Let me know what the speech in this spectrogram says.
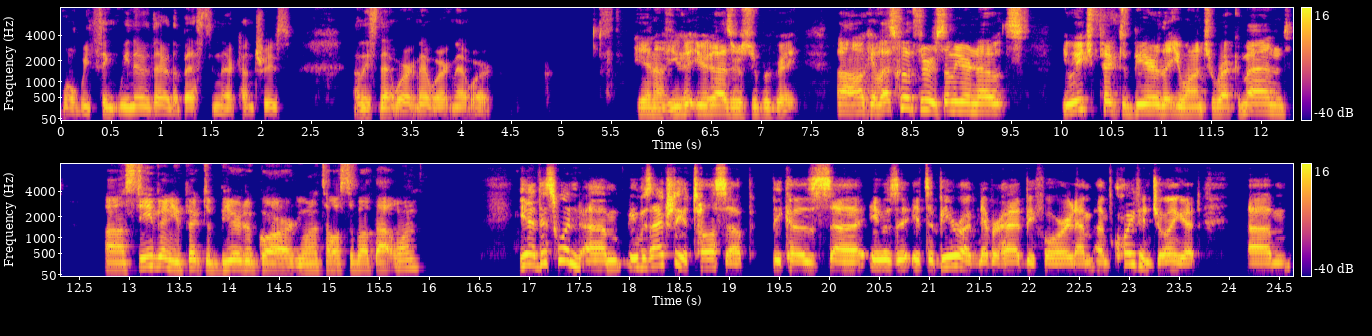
well, we think we know they're the best in their countries, and it's network, network, network. You know, you you guys are super great. Uh, okay, let's go through some of your notes. You each picked a beer that you wanted to recommend. Uh, Stephen, you picked a beer de garde. You want to tell us about that one? Yeah, this one um, it was actually a toss up because uh, it was a, it's a beer I've never had before, and I'm I'm quite enjoying it. Um,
